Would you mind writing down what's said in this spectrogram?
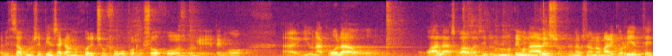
A veces algunos se piensa que a lo mejor he hecho fuego por los ojos o que tengo aquí una cola o, o alas o algo así, pero no, no tengo nada de eso. Soy una persona normal y corriente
